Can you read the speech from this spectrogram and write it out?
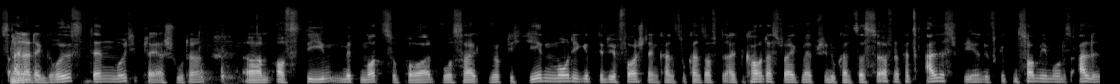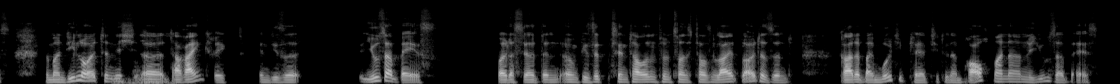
ist Ja. einer der größten Multiplayer-Shooter ähm, auf Steam mit Mod-Support, wo es halt wirklich jeden Modi gibt, den du dir vorstellen kannst. Du kannst auf den alten Counter-Strike-Map spielen, du kannst das surfen, du kannst alles spielen. Es gibt einen Zombie-Modus, alles. Wenn man die Leute nicht äh, da reinkriegt in diese User-Base, weil das ja dann irgendwie 17.000, 25.000 Lei Leute sind, gerade bei Multiplayer-Titeln, dann braucht man da eine User-Base.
